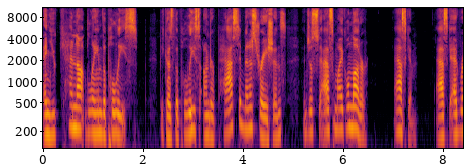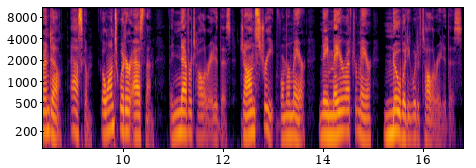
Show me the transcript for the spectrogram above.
And you cannot blame the police because the police under past administrations, and just ask Michael Nutter, ask him, ask Ed Rendell, ask them, go on Twitter, ask them. They never tolerated this. John Street, former mayor, named mayor after mayor, nobody would have tolerated this.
